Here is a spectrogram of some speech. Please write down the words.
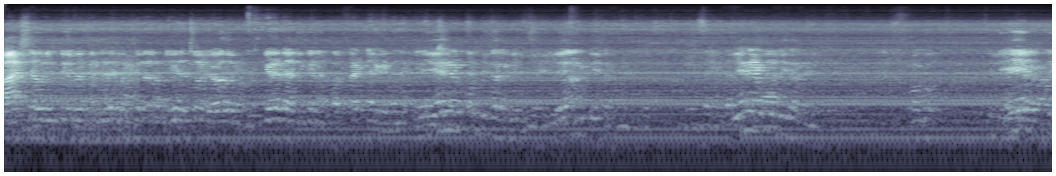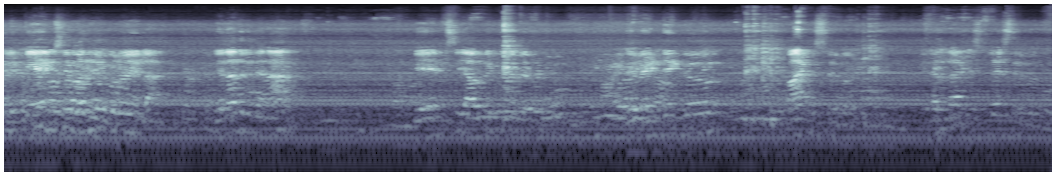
ಕಾರ್ಡ್ಸ್ ಯಾವ ರೀತಿ ಇರಬೇಕಂದ್ರೆ ಗೊತ್ತಿಲ್ಲ ಡಿ ಎಚ್ ಹೇಳೋದು ಕೇಳಿದೆ ಅದಕ್ಕೆ ನಾನು ಪರ್ಫೆಕ್ಟ್ ಏನ್ ಹೇಳ್ಕೊಂಡಿದ್ದಾರೆ? ಏನು ಮಗು ಇಲ್ಲಿ ಸಿ ಬಂದು ಕೊಡಲಿಲ್ಲ. ಏನಾದ್ರೂ ಇದೆನಾ? ಕೆಎಂಸಿ ಯಾವ ರೀತಿ ಇರಬೇಕು ವೆಂಡಿಂಗ್ ಪಾರ್ಟಿಸ್ ಇರಬೇಕು ಇದೆಲ್ಲ ಡಿಸ್ಪ್ಲೇಸ್ ಇರಬೇಕು.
